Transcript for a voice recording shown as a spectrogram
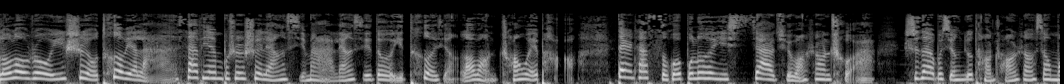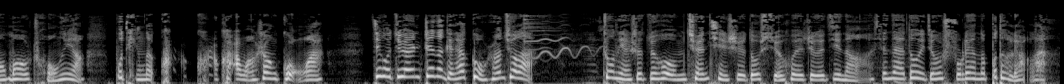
楼楼说：“我一室友特别懒，夏天不是睡凉席嘛？凉席都有一特性，老往床尾跑。但是他死活不乐意下去往上扯啊，实在不行就躺床上，像毛毛虫一样，不停的咵咵咵往上拱啊。结果居然真的给他拱上去了。重点是最后我们全寝室都学会这个技能，现在都已经熟练的不得了了。”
